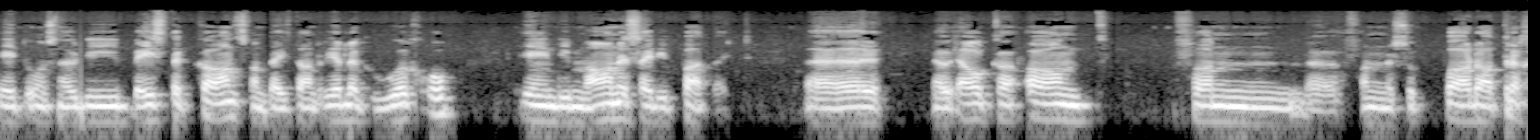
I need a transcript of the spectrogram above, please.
het ons nou die beste kans want hy's dan redelik hoog op en die maan is uit die pad uit. Uh nou elke aand van uh, van so 'n paar dae terug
